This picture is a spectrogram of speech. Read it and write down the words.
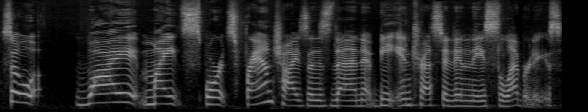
So, why might sports franchises then be interested in these celebrities?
